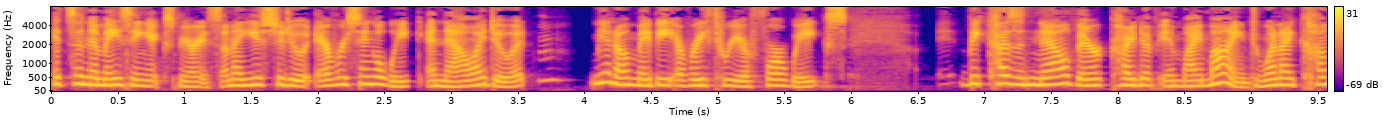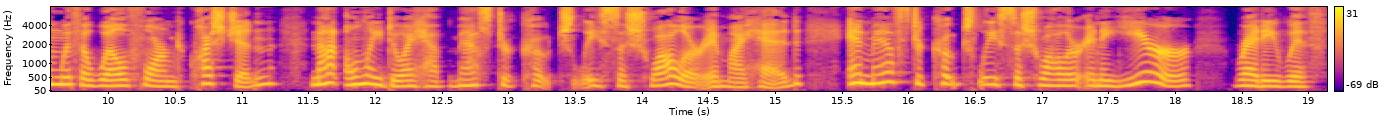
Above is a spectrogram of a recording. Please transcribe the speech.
It's an amazing experience. And I used to do it every single week. And now I do it, you know, maybe every three or four weeks because now they're kind of in my mind. When I come with a well formed question, not only do I have Master Coach Lisa Schwaller in my head and Master Coach Lisa Schwaller in a year ready with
